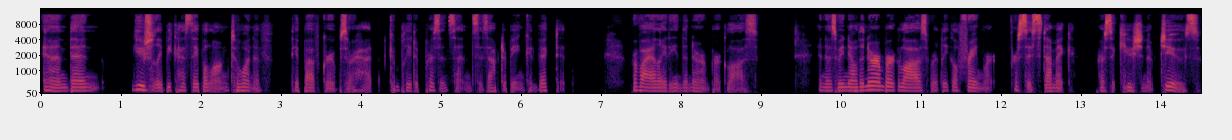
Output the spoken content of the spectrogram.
and then, usually because they belonged to one of the above groups or had completed prison sentences after being convicted for violating the Nuremberg laws. And as we know, the Nuremberg laws were legal framework for systemic persecution of Jews.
